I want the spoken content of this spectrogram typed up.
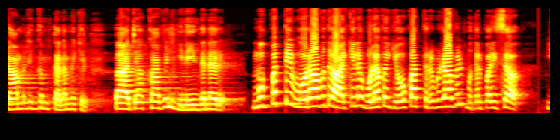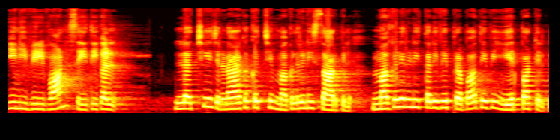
ராமலிங்கம் தலைமையில் பாஜகவில் இணைந்தனர். முப்பத்தி ஓராவது அகில உலக யோகா திருவிழாவில் முதல் பரிசு. இனி விரிவான செய்திகள். லட்சிய ஜனநாயக கட்சி மகளிரணி சார்பில் மகளிரணி தலைவி பிரபாதேவி ஏற்பாட்டில்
